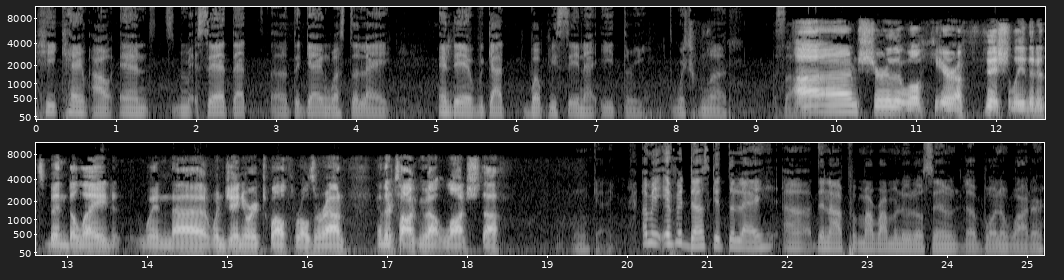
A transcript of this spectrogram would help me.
he came out and said that uh, the game was delayed, and then we got what we seen at E3, which won. So. I'm sure that we'll hear officially that it's been delayed when uh, when January 12th rolls around, and they're talking about launch stuff. Okay. I mean, if it does get delayed, uh, then I'll put my ramen noodles in the boiling water,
